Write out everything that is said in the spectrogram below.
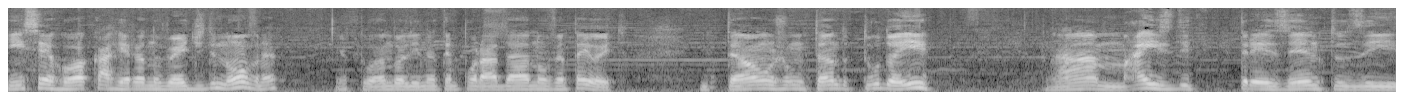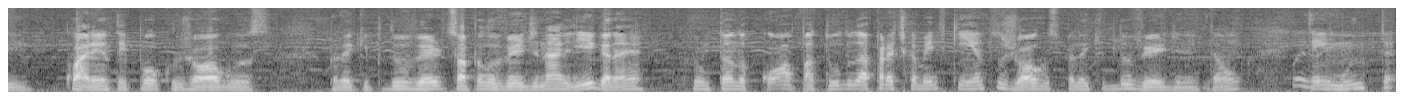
E encerrou a carreira no verde de novo, né? Atuando ali na temporada 98. Então, juntando tudo aí, há mais de 340 e poucos jogos pela equipe do Verde, só pelo Verde na liga, né? Juntando Copa, tudo, dá praticamente 500 jogos pela equipe do Verde, né? Então, Pois tem é. muita...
